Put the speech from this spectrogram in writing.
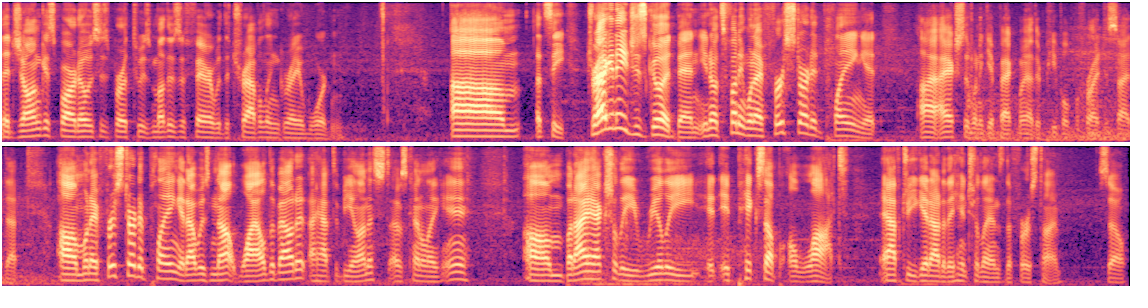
that Jean Gaspard owes his birth to his mother's affair with the traveling Grey Warden. Um, let's see. Dragon Age is good, Ben. You know, it's funny. When I first started playing it, I I actually want to get back my other people before I decide that. Um, when I first started playing it, I was not wild about it. I have to be honest. I was kind of like, eh. Um, but I actually really, it, it picks up a lot after you get out of the hinterlands the first time. So,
